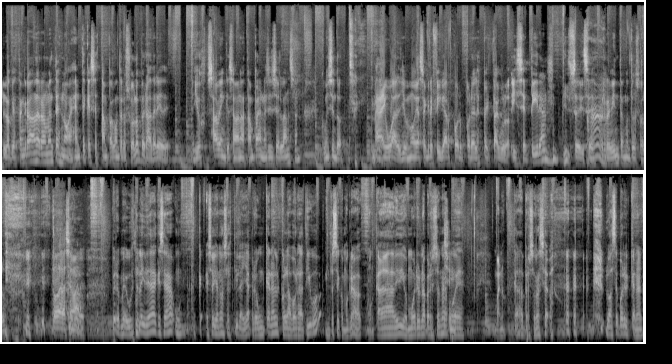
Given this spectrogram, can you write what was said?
lo que están grabando realmente es no, es gente que se estampa contra el suelo, pero adrede. Ellos saben que se van a estampar, no sé si se lanzan, como diciendo, me da igual, yo me voy a sacrificar por, por el espectáculo. Y se tiran y se, se Ah. revientan contra el suelo. Toda la semana. Pero, me gusta la idea de que sea un. Eso ya no se estila ya, pero un canal colaborativo. Entonces, como claro, como cada vídeo muere una persona, Sí. pues. Bueno, cada persona se va. Lo hace por el canal.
